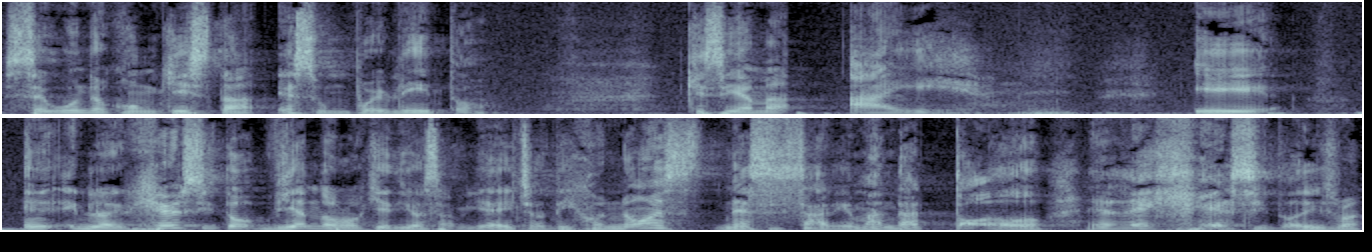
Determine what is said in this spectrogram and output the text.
segunda conquista es un pueblito que se llama Ai. Y el ejército, viendo lo que Dios había hecho, dijo, no es necesario mandar todo el ejército de Israel,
